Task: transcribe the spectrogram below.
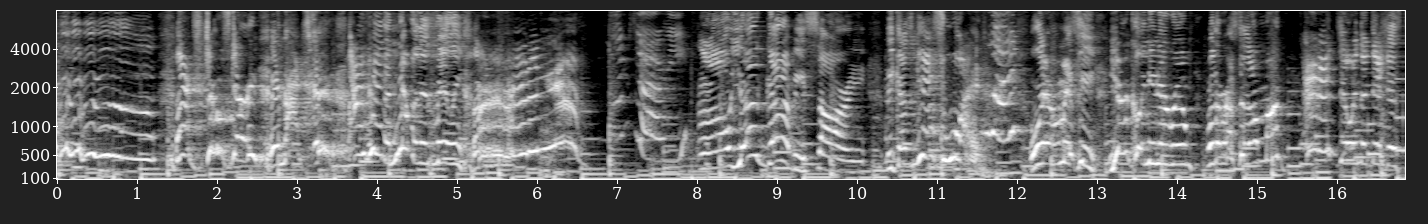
That's too scary, and that's it! I've had enough of this, Bailey! I've had enough! I'm sorry. Oh, you're gonna be sorry, because guess what? What? Little Missy, you're cleaning your room for the rest of the month and doing the dishes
